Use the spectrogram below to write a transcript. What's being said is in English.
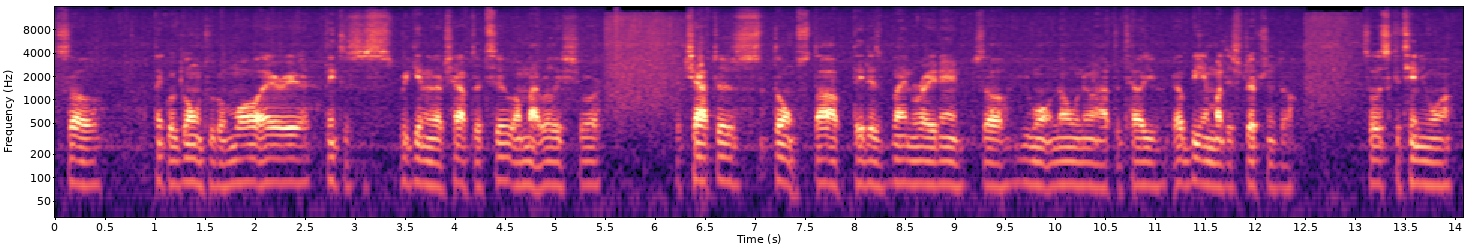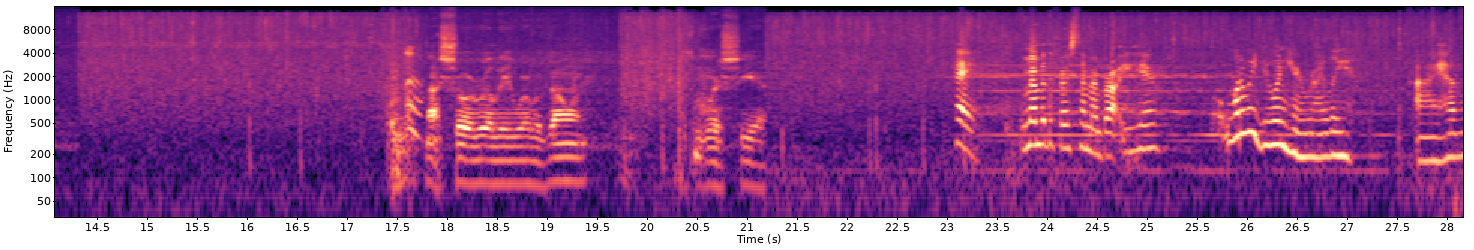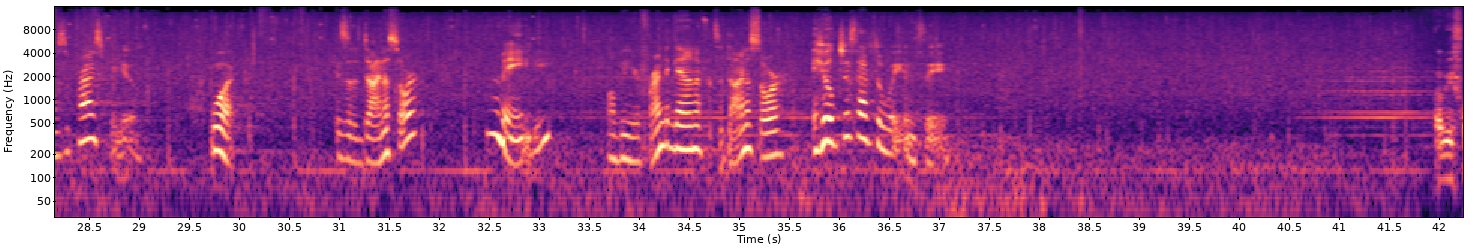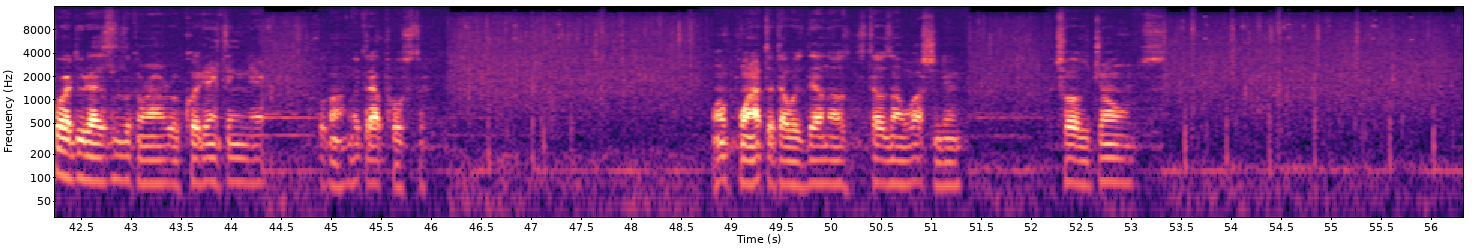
So, I think we're going to the mall area. I think this is beginning of chapter 2, I'm not really sure. The chapters don't stop, they just blend right in, so you won't know when I have to tell you. It'll be in my description though. So let's continue on. Not sure really where we're going. So where's she at? Hey, remember the first time I brought you here? What are we doing here, Riley? I have a surprise for you. What? Is it a dinosaur? Maybe. I'll be your friend again if it's a dinosaur. You'll just have to wait and see. But before I do that, let's look around real quick. Anything there? Hold on, look at that poster. One point I thought that was Delno Stelzon Washington. Charles Jones.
